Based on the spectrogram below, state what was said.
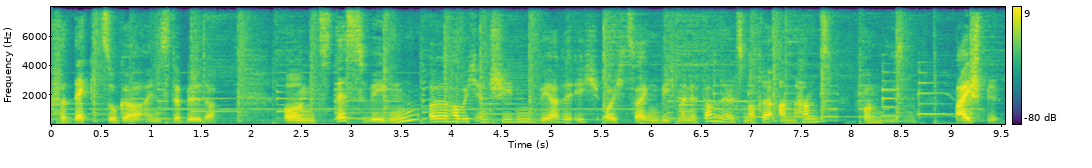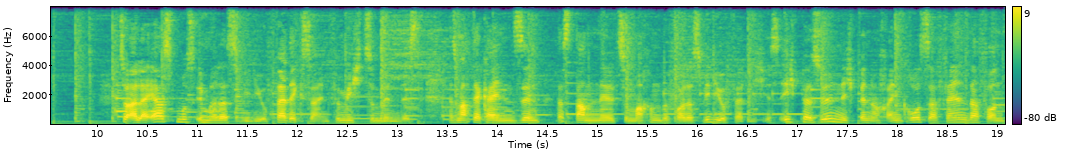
verdeckt sogar eines der Bilder. Und deswegen äh, habe ich entschieden, werde ich euch zeigen, wie ich meine Thumbnails mache anhand von diesem Beispiel. Zuallererst muss immer das Video fertig sein, für mich zumindest. Es macht ja keinen Sinn, das Thumbnail zu machen, bevor das Video fertig ist. Ich persönlich bin auch ein großer Fan davon,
